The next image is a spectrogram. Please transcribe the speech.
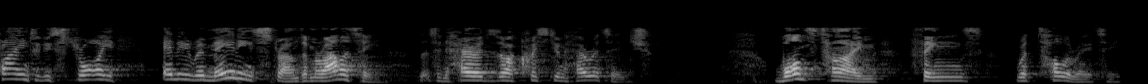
trying to destroy any remaining strands of morality that's inherited our Christian heritage. Once time, things were tolerated.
